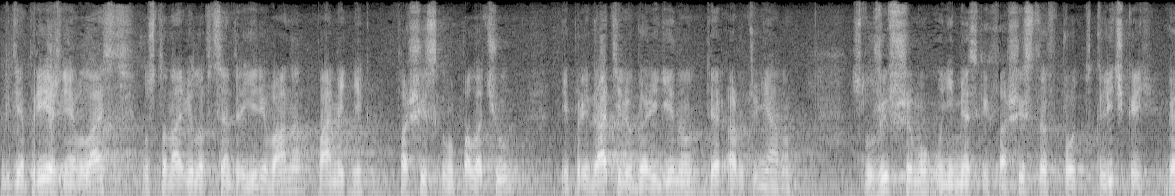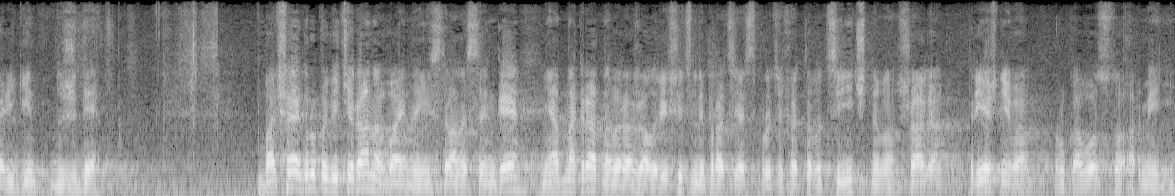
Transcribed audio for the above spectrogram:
где прежняя власть установила в центре Еревана памятник фашистскому палачу и предателю Горигину Тер-Артюняну, служившему у немецких фашистов под кличкой Горигин Нжде. Большая группа ветеранов войны из стран СНГ неоднократно выражала решительный протест против этого циничного шага прежнего руководства Армении.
